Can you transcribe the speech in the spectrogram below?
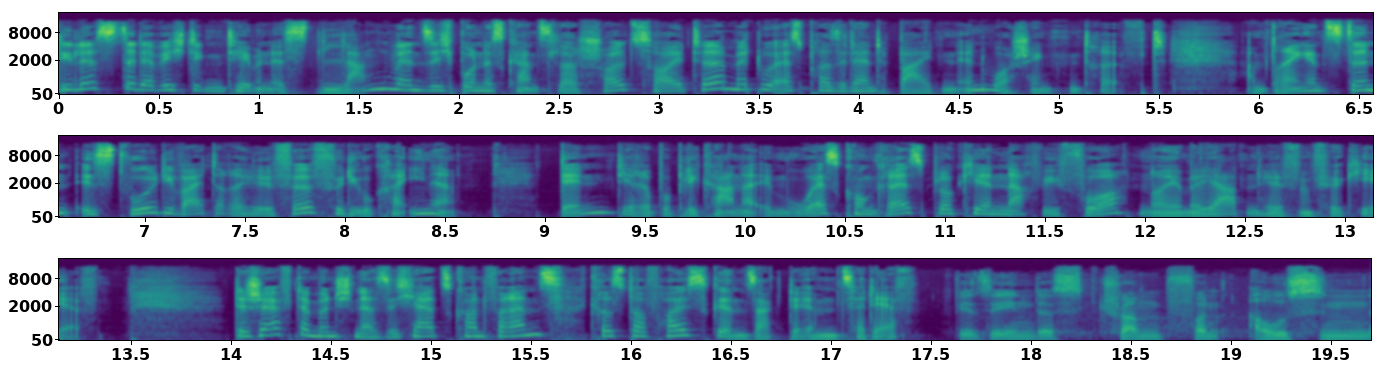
Die Liste der wichtigen Themen ist lang, wenn sich Bundeskanzler Scholz heute mit US-Präsident Biden in Washington trifft. Am drängendsten ist wohl die weitere Hilfe für die Ukraine. Denn die Republikaner im US-Kongress blockieren nach wie vor neue Milliardenhilfen für Kiew. Der Chef der Münchner Sicherheitskonferenz, Christoph Heusgen, sagte im ZDF. Wir sehen, dass Trump von außen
